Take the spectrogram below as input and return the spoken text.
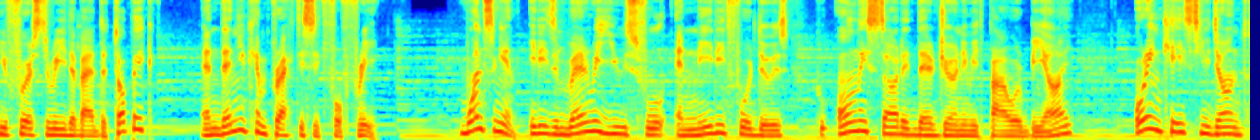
You first read about the topic and then you can practice it for free. Once again, it is very useful and needed for those who only started their journey with Power BI, or in case you don't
